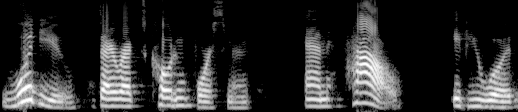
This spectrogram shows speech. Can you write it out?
Would you direct code enforcement and how, if you would,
